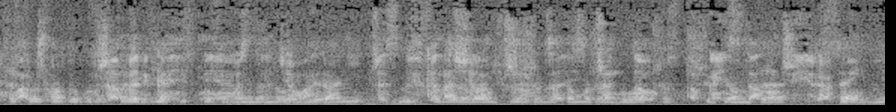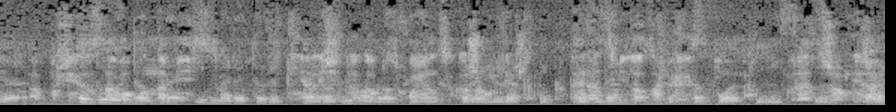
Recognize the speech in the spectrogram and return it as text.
Przez to czwartą pozostaje, w jaki sposób oni będą wybierani. My sugerowaliśmy, żeby to może było przez trzy piąte w Sejmie. To były dobre i merytoryczne rozmowy, ocenił z kolei rzecznik prezydenta Krzysztof Łapiński. zakładał,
